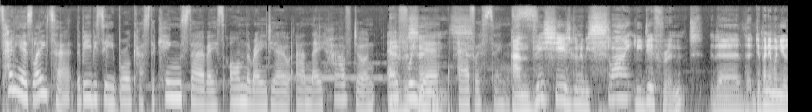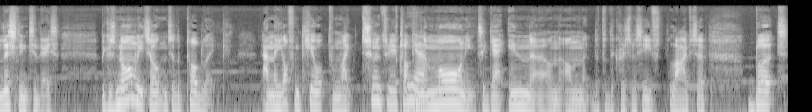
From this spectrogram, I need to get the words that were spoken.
Ten years later, the BBC broadcast the King's service on the radio, and they have done Ever every year since. ever since. And this year is going to be slightly different, uh, depending when you're listening to this, because normally it's open to the public. And they often queue up from like two and three o'clock Yeah. in the morning to get in there on on the, for the Christmas Eve live serve, but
